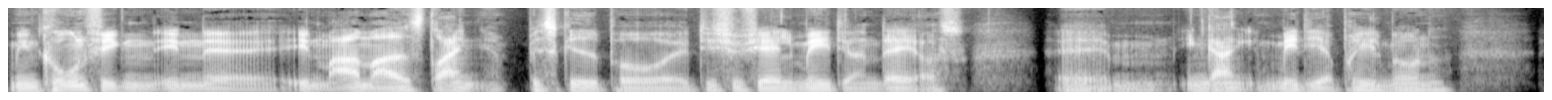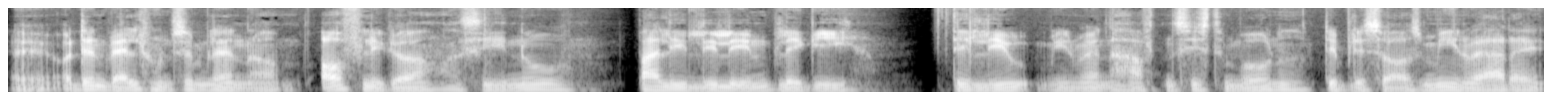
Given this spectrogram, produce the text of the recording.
Min kone fik en, en, øh, en meget, meget streng besked på øh, de sociale medier en dag også. Øh, en gang midt i april måned. Øh, og den valgte hun simpelthen at offentliggøre og sige, nu bare lige et lille indblik i det liv, min mand har haft den sidste måned. Det blev så også min hverdag.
